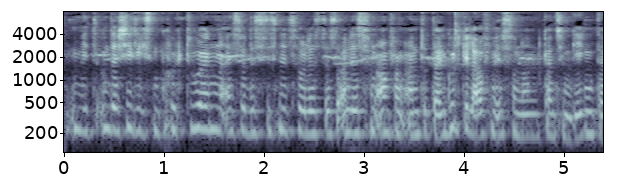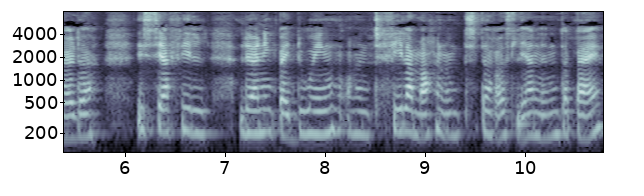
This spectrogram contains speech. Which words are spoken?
mit unterschiedlichsten Kulturen. Also das ist nicht so, dass das alles von Anfang an total gut gelaufen ist, sondern ganz im Gegenteil. Da ist sehr viel Learning by Doing und Fehler machen und daraus lernen dabei.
